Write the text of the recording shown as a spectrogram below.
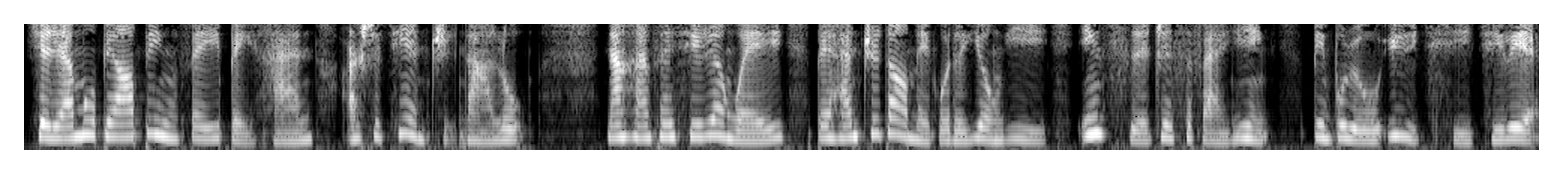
显然目标并非北韩，而是剑指大陆。南韩分析认为，北韩知道美国的用意，因此这次反应并不如预期激烈。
